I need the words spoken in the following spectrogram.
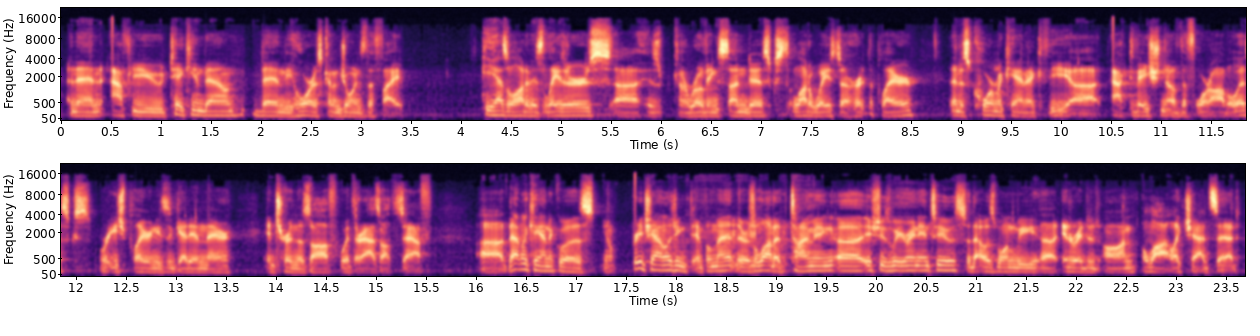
and then after you take him down, then the Horus kind of joins the fight. He has a lot of his lasers, uh, his kind of roving sun discs, a lot of ways to hurt the player. Then his core mechanic, the uh, activation of the four obelisks, where each player needs to get in there and turn those off with their Azoth staff. Uh, that mechanic was you know, pretty challenging to implement. There was a lot of timing uh, issues we ran into, so that was one we uh, iterated on a lot, like Chad said.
